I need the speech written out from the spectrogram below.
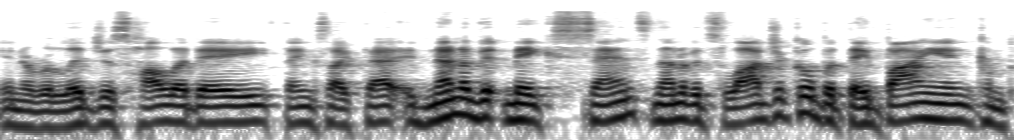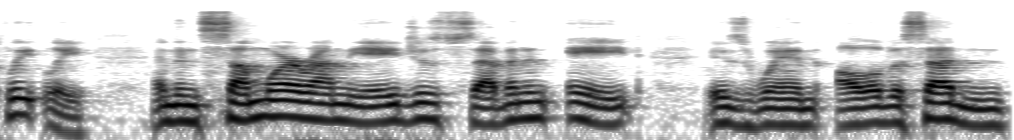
in a religious holiday, things like that. None of it makes sense, none of it's logical, but they buy in completely. And then somewhere around the ages seven and eight is when all of a sudden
